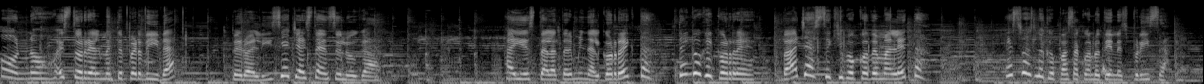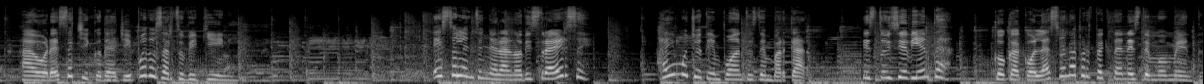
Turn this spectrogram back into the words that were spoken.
Oh no, ¿estoy realmente perdida? Pero Alicia ya está en su lugar. Ahí está la terminal correcta. Tengo que correr. Vaya, se equivocó de maleta. Eso es lo que pasa cuando tienes prisa. Ahora ese chico de allí puede usar su bikini. Esto le enseñará a no distraerse. Hay mucho tiempo antes de embarcar. Estoy sedienta. Coca-Cola suena perfecta en este momento.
